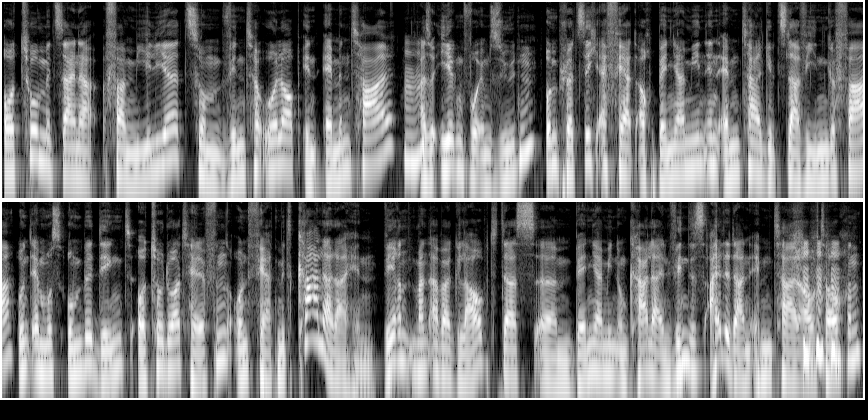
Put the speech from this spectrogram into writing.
Otto mit seiner Familie zum Winterurlaub in Emmental, also irgendwo im Süden. Und plötzlich erfährt auch Benjamin, in Emmental gibt's Lawinengefahr und er muss unbedingt Otto dort helfen und fährt mit Carla dahin. Während man aber glaubt, dass ähm, Benjamin und Carla in Windeseile da in Emmental auftauchen,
